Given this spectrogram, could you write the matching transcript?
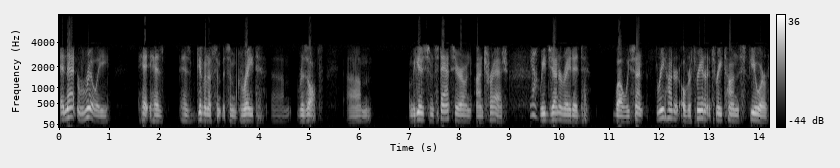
and that really ha- has has given us some some great um, results. Um, let me give you some stats here on on trash. Yeah. We generated, well, we sent 300 over 303 tons fewer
